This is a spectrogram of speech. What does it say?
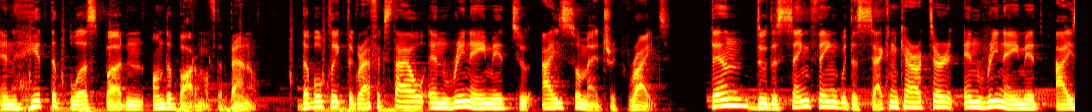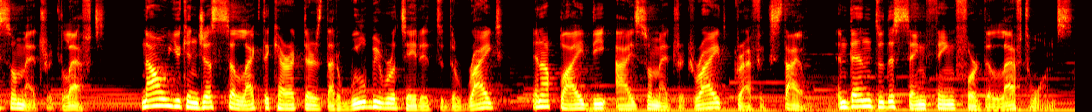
and hit the plus button on the bottom of the panel. Double-click the graphic style and rename it to isometric right. Then do the same thing with the second character and rename it isometric left. Now you can just select the characters that will be rotated to the right and apply the isometric right graphic style and then do the same thing for the left ones.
